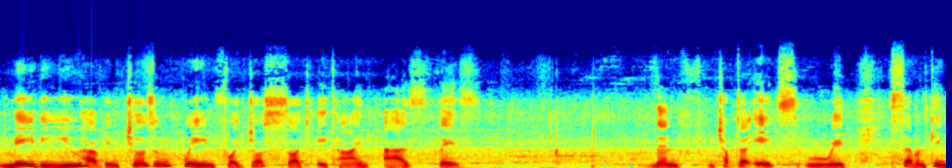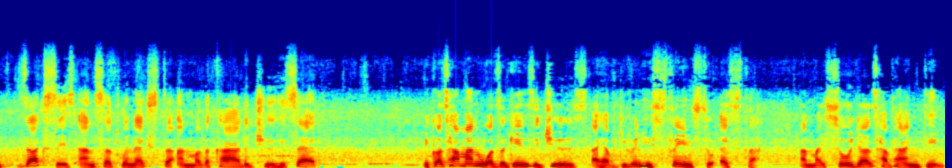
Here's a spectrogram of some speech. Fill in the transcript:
maybe you have been chosen queen for just such a time as this. Then, chapter 8, read 7 King Xerxes answered when Esther and Mordecai the Jew, he said, Because Haman was against the Jews, I have given his things to Esther and my soldiers have hanged him.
